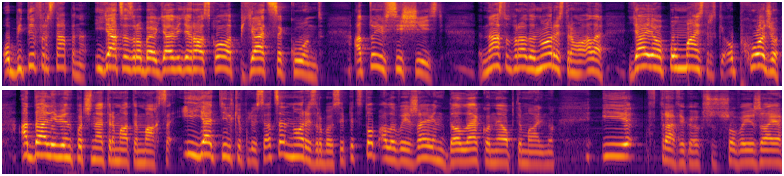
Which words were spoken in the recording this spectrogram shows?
обійти Ферстапена. І я це зробив. Я відіграв з кола 5 секунд, а то і всі 6. Нас тут, правда, Норрис тримав, але я його по-майстерськи обходжу, а далі він починає тримати Макса. І я тільки в плюсі. А це Норрис зробив свій підстоп, але виїжджає він далеко не оптимально. І в трафіку, якщо що, виїжджає.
